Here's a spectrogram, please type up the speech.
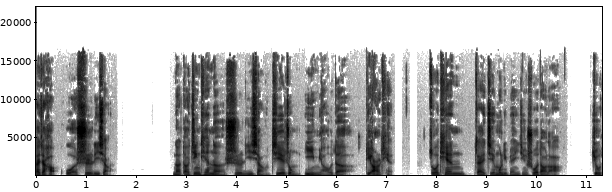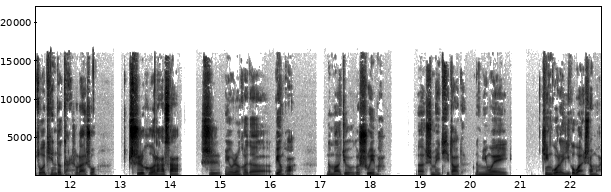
大家好，我是李想。那到今天呢，是李想接种疫苗的第二天。昨天在节目里边已经说到了啊，就昨天的感受来说，吃喝拉撒是没有任何的变化。那么就有个睡嘛，呃是没提到的。那么因为经过了一个晚上嘛，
